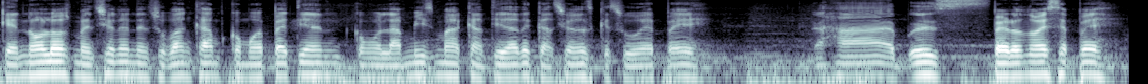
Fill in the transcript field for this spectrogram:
que no los mencionan en su Bandcamp como EP tienen como la misma cantidad de canciones que su EP, Ajá, pues, pero no es E EP.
